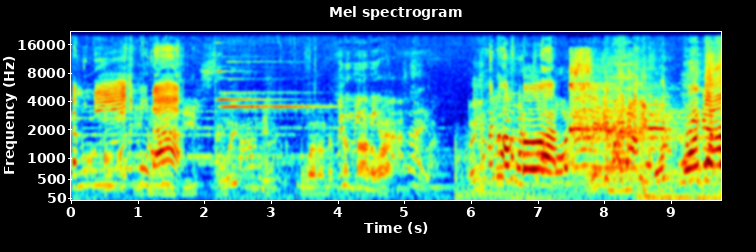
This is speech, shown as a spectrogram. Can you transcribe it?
แป๊บนึงดีมันหลุดอะชีสโอ้ยบัวเราเริ่มไม่แสหนูบมีตาหนูแล้วมีอะอะเฮ้ยไม่พามันเบอร์อะเฮ้ยเกมไม้มีสี่คน โอ้ยเดี๋ยวท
